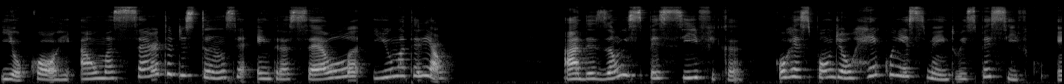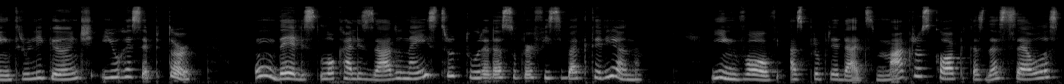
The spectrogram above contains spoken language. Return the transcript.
e ocorre a uma certa distância entre a célula e o material. A adesão específica corresponde ao reconhecimento específico entre o ligante e o receptor, um deles localizado na estrutura da superfície bacteriana e envolve as propriedades macroscópicas das células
